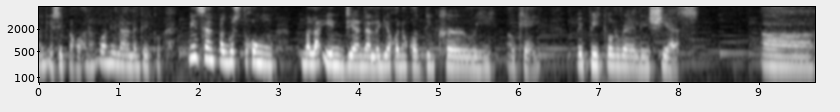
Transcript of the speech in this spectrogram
nag-isip ako, ano ba nilalagay ko? Minsan, pag gusto kong mala Indian, lalagyan ko ng konting curry. Okay. May pickle relish, yes. Uh,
